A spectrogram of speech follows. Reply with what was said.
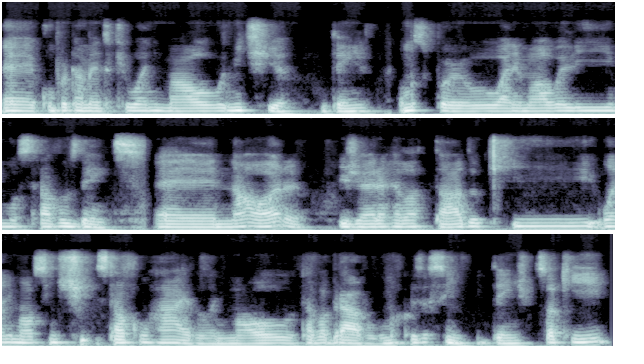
é, comportamento que o animal emitia, entende? Vamos supor, o animal ele mostrava os dentes. É, na hora, já era relatado que o animal sentia, estava com raiva, o animal estava bravo, alguma coisa assim, entende? Só que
